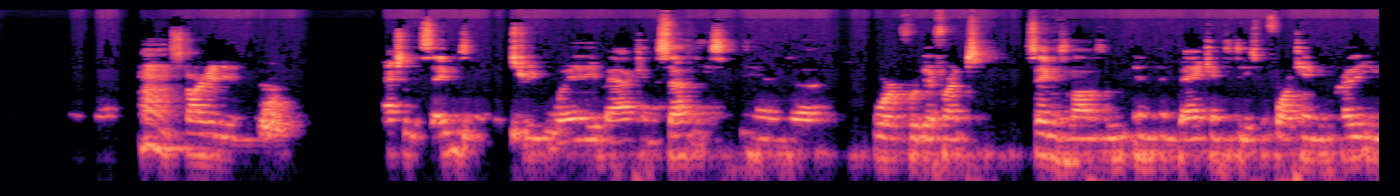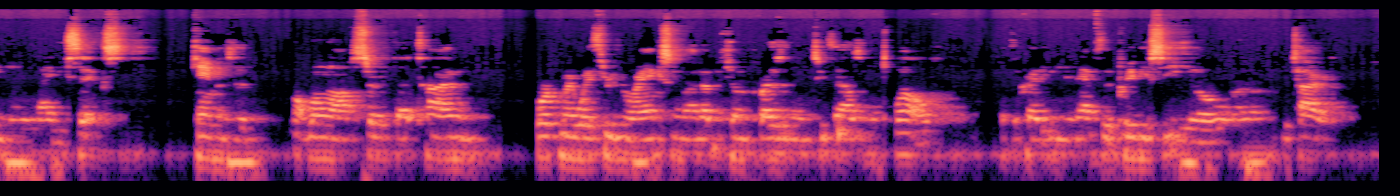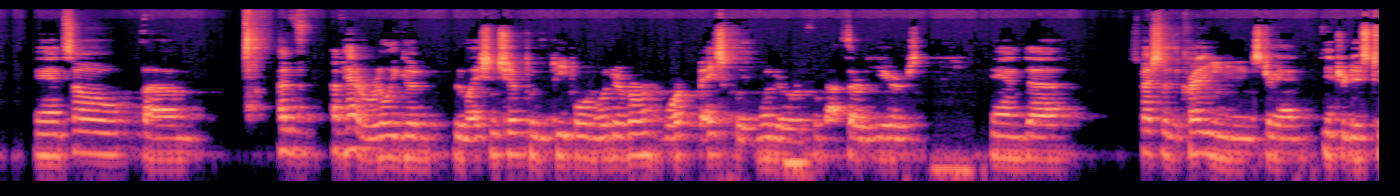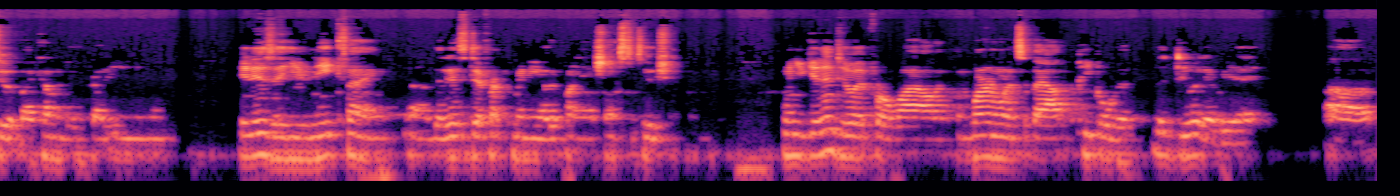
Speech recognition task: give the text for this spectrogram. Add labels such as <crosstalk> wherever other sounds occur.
Uh, <clears throat> started in actually the savings industry way back in the 70s and uh, worked for different savings and loans and, and, and, bank entities before I came to the credit union in 96. Came as a, a loan officer at that time and worked my way through the ranks and wound up becoming president in 2012 at the credit union after the previous CEO uh, retired. And so um, I've, I've had a really good relationship with the people in Wood River. worked basically in Wood River for about 30 years. And uh, especially the credit union industry, I introduced to it by coming to the credit union. It is a unique thing uh, that is different from any other financial institution. When you get into it for a while and learn what it's about, people that, that do it every day, uh,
